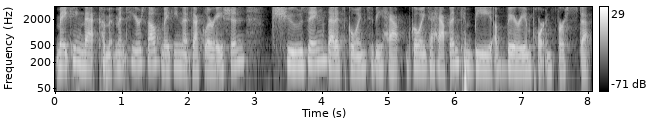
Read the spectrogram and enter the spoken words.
making that commitment to yourself, making that declaration, choosing that it's going to be hap- going to happen can be a very important first step.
